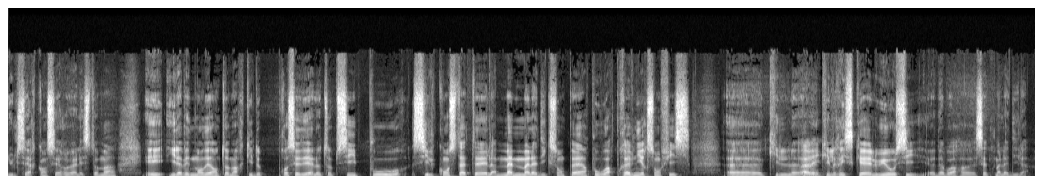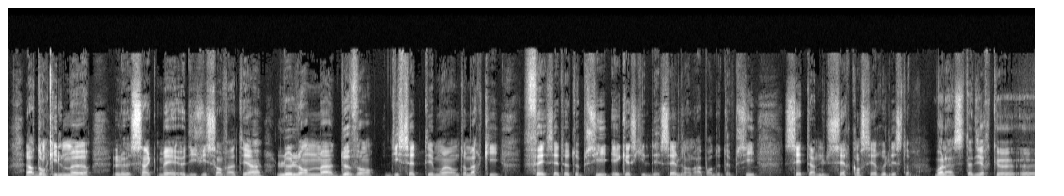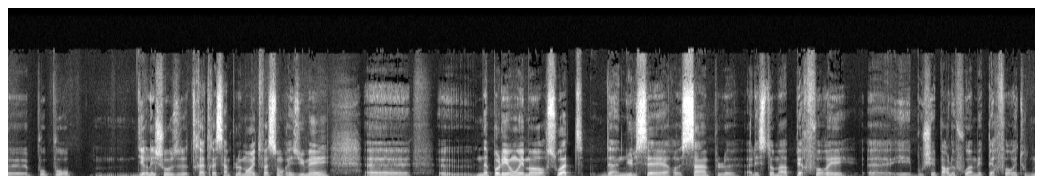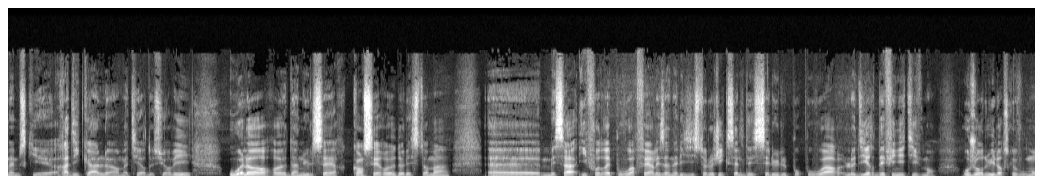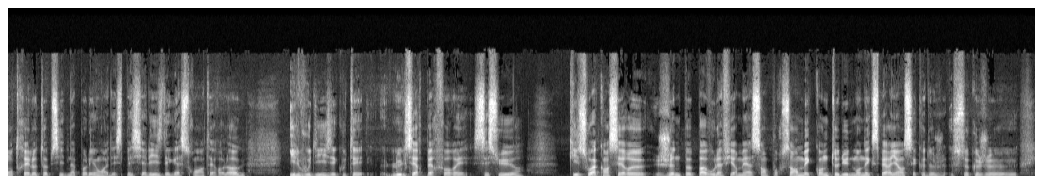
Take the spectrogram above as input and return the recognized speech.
ulcère cancéreux à l'estomac, et il avait demandé à Automarquis de procéder à l'autopsie pour, s'il constatait la même maladie que son père, pouvoir prévenir son fils euh, ah euh, qu'il risquait lui aussi euh, d'avoir cette maladie-là. Alors donc il meurt le 5 mai 1821. Le lendemain, devant 17 témoins, Antomarchi fait cette autopsie. Et qu'est-ce qu'il décèle dans le rapport d'autopsie? C'est un ulcère cancéreux de l'estomac. Voilà, c'est-à-dire que pour, pour dire les choses très très simplement et de façon résumée, Napoléon est mort soit d'un ulcère simple à l'estomac perforé euh, et bouché par le foie, mais perforé tout de même, ce qui est radical en matière de survie, ou alors euh, d'un ulcère cancéreux de l'estomac. Euh, mais ça, il faudrait pouvoir faire les analyses histologiques, celles des cellules, pour pouvoir le dire définitivement. Aujourd'hui, lorsque vous montrez l'autopsie de Napoléon à des spécialistes, des gastro-entérologues, ils vous disent, écoutez, l'ulcère perforé, c'est sûr. Qu'il soit cancéreux, je ne peux pas vous l'affirmer à 100%, mais compte tenu de mon expérience et, de je,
